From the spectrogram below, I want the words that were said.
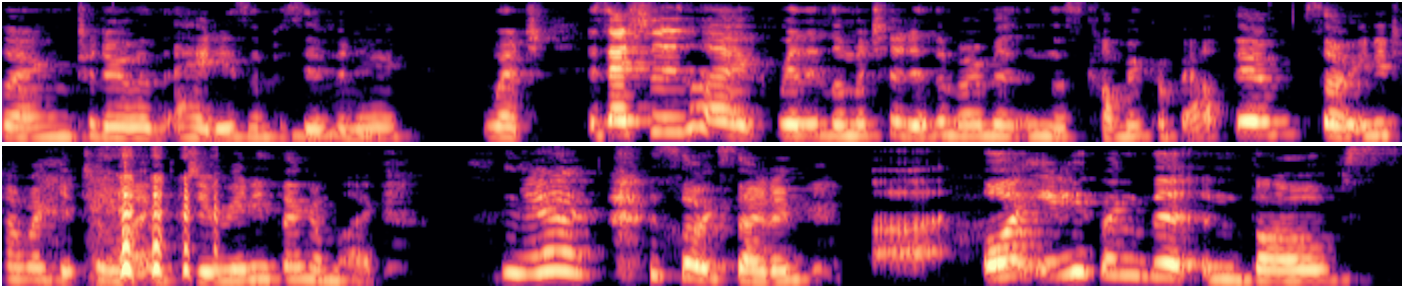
thing to do with Hades and Persephone, Mm-hmm. which is actually like really limited at the moment in this comic about them. So anytime I get to like do anything, I'm like, yeah, it's so exciting. Uh, or anything that involves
